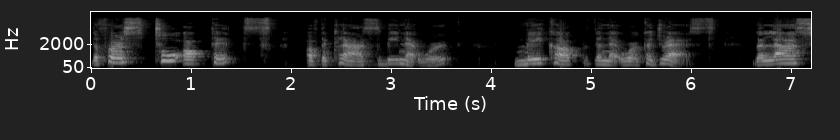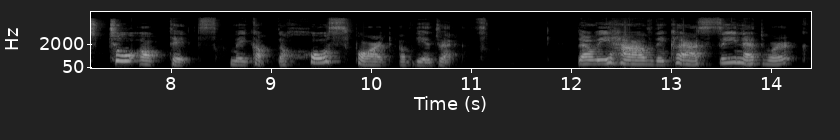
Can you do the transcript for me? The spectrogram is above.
The first two octets of the class B network make up the network address. The last two octets make up the host part of the address. Then we have the class C network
